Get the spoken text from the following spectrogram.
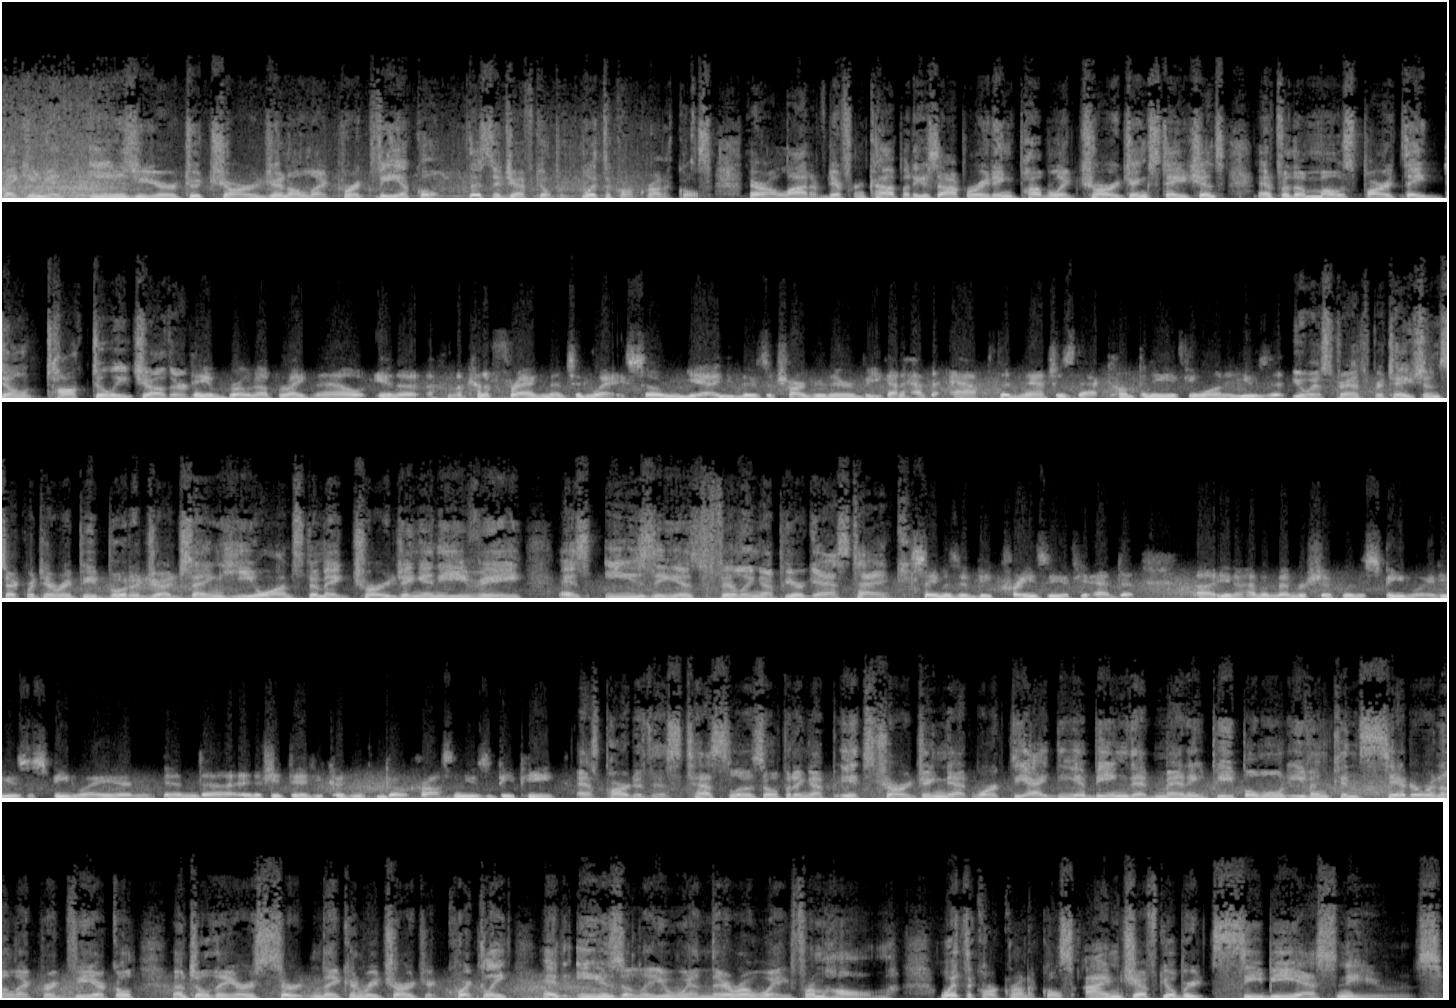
making it easier to charge an electric vehicle. This is Jeff Gilbert with the Car Chronicles. There are a lot of different companies operating public charging stations, and for the most part, they don't talk to each other. They have grown up right now in a, a kind of fragmented way. So, yeah, there's a charger there, but you got to have the app that matches that company if you want to use it. U.S. Transportation Secretary Pete Buttigieg saying he wants to make charging an EV as easy as filling up your gas tank. Same as it'd be crazy if you had to, uh, you know, have a membership with a speedway to use a speedway, and and uh, and if you did, you couldn't go across and use a BP. As part of this, Tesla is opening up its charging network. The idea being that many people won't even consider an electric vehicle until they are certain they can recharge it quickly and easily when they're away from home. With the Car Chronicles, I'm Jeff Gilbert, CBS News.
